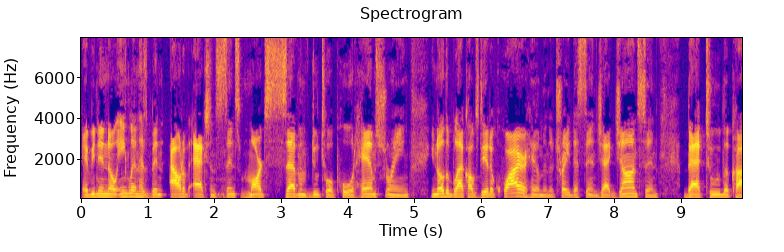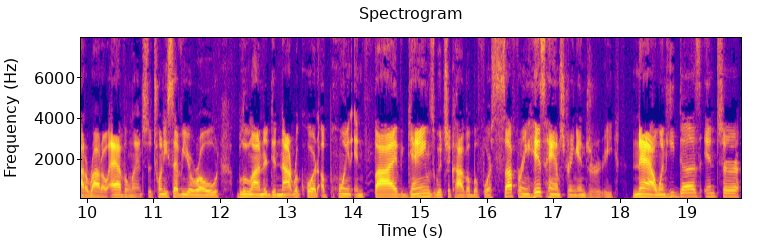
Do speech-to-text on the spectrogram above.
if you didn't know, Englund has been out of action since March 7th due to a pulled hamstring. You know, the Blackhawks did acquire him in the trade that sent Jack Johnson back to the Colorado Avalanche. The 27 year old blue liner did not record a point in five games with Chicago before suffering his hamstring injury now, when he does enter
